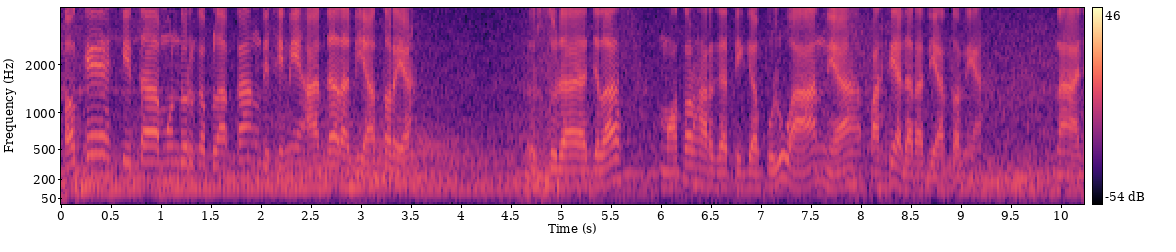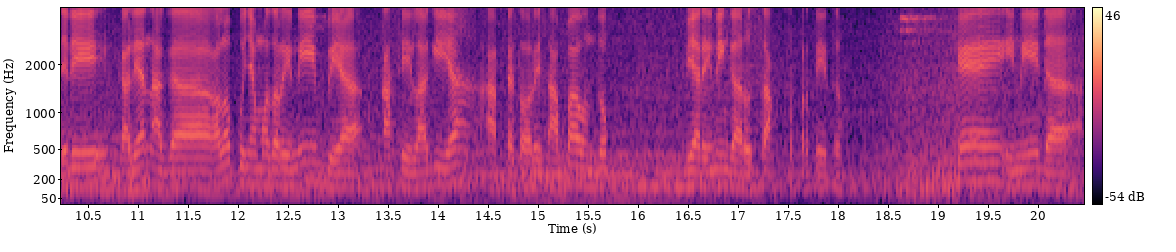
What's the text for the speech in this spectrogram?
Oke kita mundur ke belakang. Di sini ada radiator ya. Sudah jelas motor harga 30-an ya. Pasti ada radiatornya Nah, jadi kalian agak kalau punya motor ini biar kasih lagi ya aksesoris apa untuk biar ini nggak rusak seperti itu. Oke ini ada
